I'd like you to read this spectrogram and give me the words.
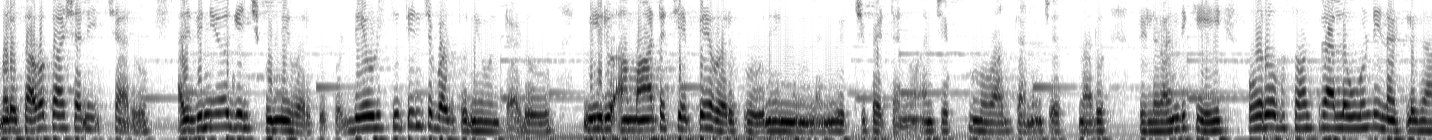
మరొక అవకాశాన్ని ఇచ్చారు. అది వినియోగించుకునే వరకు కూడా దేవుడు స్థుతించబడుతూనే ఉంటాడు. మీరు ఆ మాట చెప్పే వరకు నేను మిమ్మల్ని విడిచిపెట్టను అని చెప్పి వాగ్దానం చేస్తున్నారు. పిల్లలు అందుకే పూర్వపు సంవత్సరాల్లో ఉండినట్లుగా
